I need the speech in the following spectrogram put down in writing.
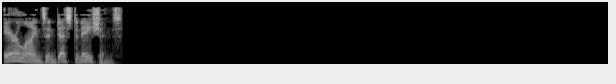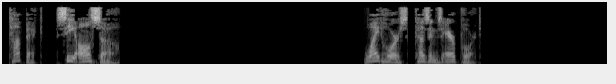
Airlines and destinations. See also. Whitehorse, Cousins Airport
